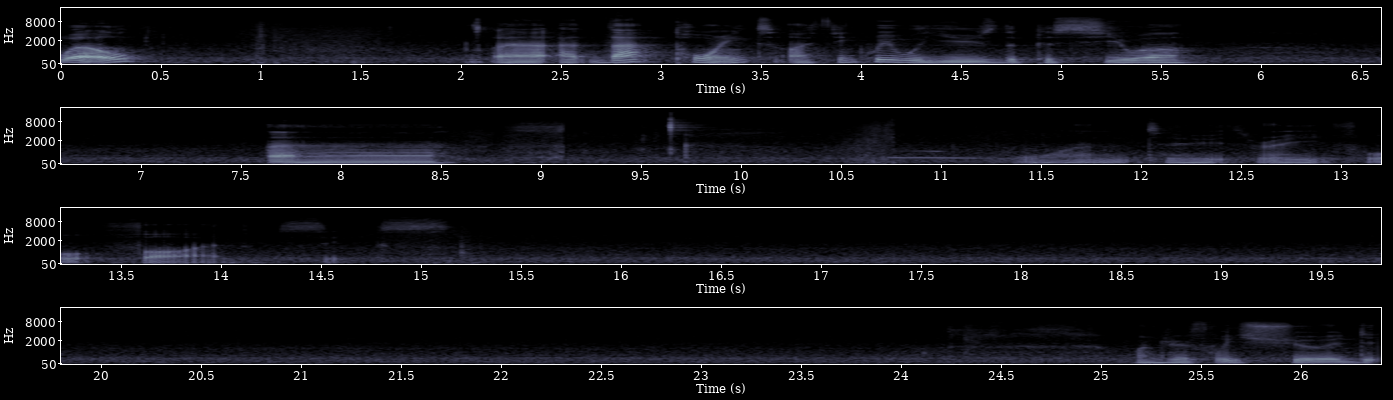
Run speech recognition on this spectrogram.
well, uh, at that point, I think we will use the Pursuer uh, one, two, three, four, five, six. wonder if we should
